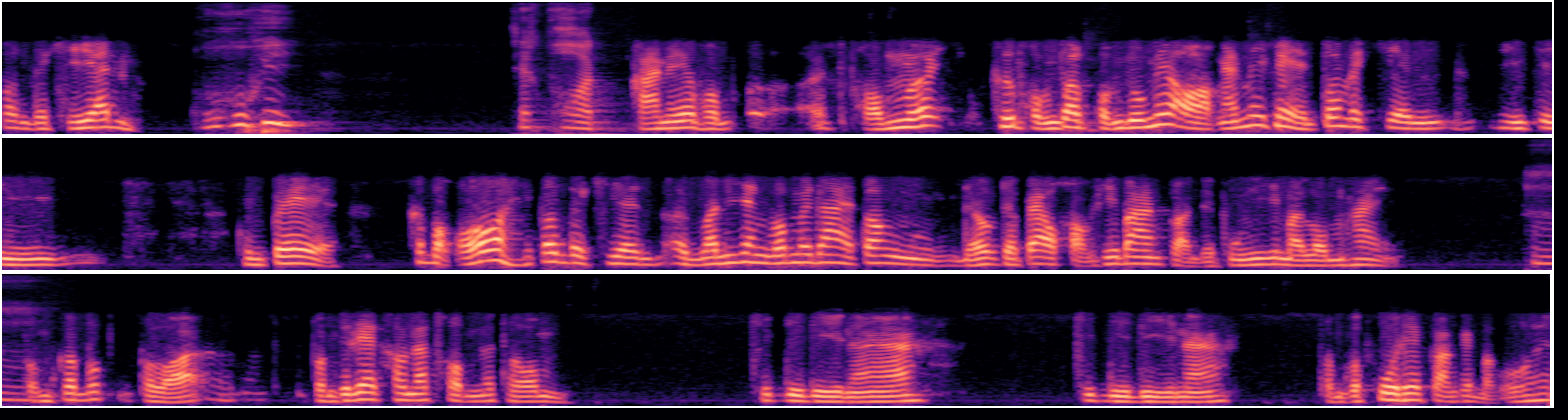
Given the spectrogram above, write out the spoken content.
ต้นตะเคียนโอ้ยแจ็คพอตคราวนี้ผมเอ่อผมเลยคือผมตอนผมดูไม่ออกไงไม่เคยเห็นต้นตะเคียนจริง ๆ คุณเป้เขาบอกโอ้ยต้นตะเคียนเออวันนี้ยังล้มไม่ได้ต้องเดี๋ยวจะไปเอาของที่บ้านก่อนเดี๋ยวพรุ่งนี้จะมาล้มให้อืม ผมก็บอกผมว่าผมจะเรียกเขานะทมนะทม คิดดีๆนะ คิดดีๆนะ ผมก็พูดให้ฟังแกบอกโอ้ย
